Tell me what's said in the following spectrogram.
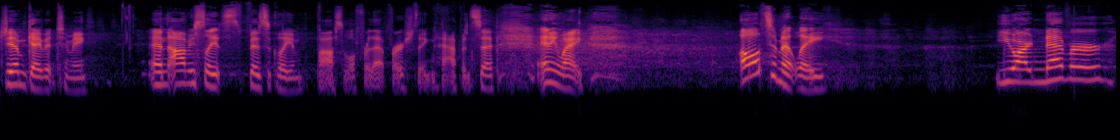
Jim gave it to me. And obviously, it's physically impossible for that first thing to happen. So, anyway, ultimately, you are never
